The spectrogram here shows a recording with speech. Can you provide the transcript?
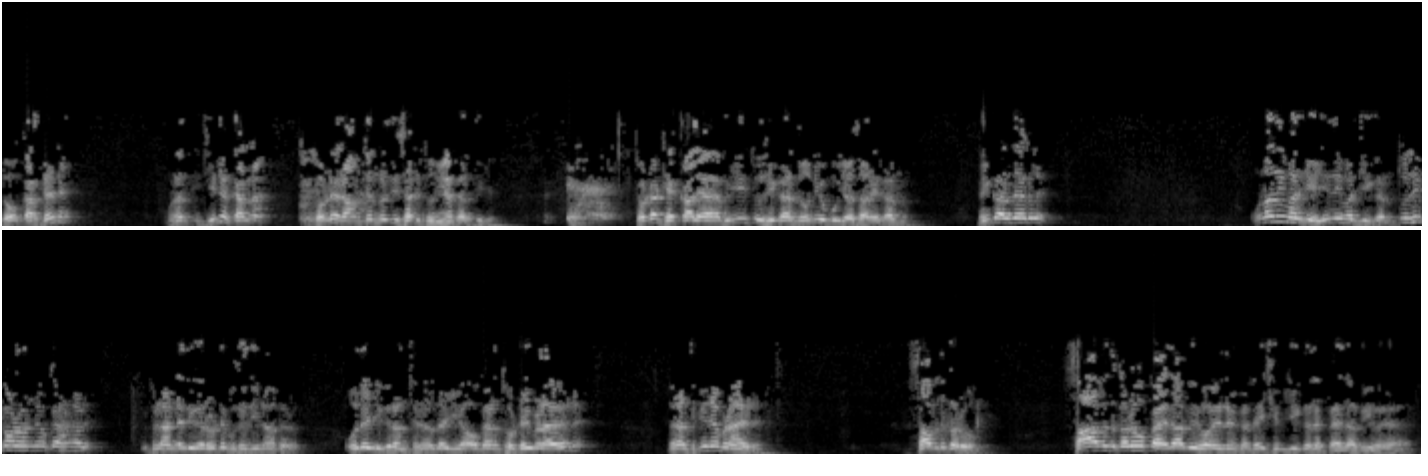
ਲੋਕ ਕਰਦੇ ਨੇ। ਉਹਨਾਂ ਜਿਹਨੇ ਕਰਨਾ ਤੁਹਾਡੇ ਰਾਮਚੰਦਰ ਦੀ ਸਾਰੀ ਦੁਨੀਆ ਕਰਦੀ ਹੈ। ਤੁਹਾਡਾ ਠੇਕਾ ਲਿਆ ਵੀ ਜੀ ਤੁਸੀਂ ਕਰਦੇ ਹੋ ਉਹਦੀ ਪੂਜਾ ਸਾਰੇ ਕਰਨ। ਨਹੀਂ ਕਰਦੇ ਅਗਲੇ। ਉਹਨਾਂ ਦੀ ਮਰਜ਼ੀ ਹੈ ਜਿਹਦੀ ਮਰਜ਼ੀ ਕਰਨ। ਤੁਸੀਂ ਕੌਣ ਹੁੰਦੇ ਹੋ ਕਹਿਣ ਵਾਲੇ? ਫਲਾਣੇ ਦੀ ਕਰੋ ਤੇ ਭਗਤੀ ਨਾ ਕਰੋ। ਉਹਦੇ ਜੀ ਗ੍ਰੰਥ ਨੇ ਉਹਦੇ ਜੀ ਆ, ਉਹ ਗ੍ਰੰਥ ਤੁਹਾਡੇ ਹੀ ਬਣਾਏ ਹੋਏ ਨੇ। ਗ੍ਰੰਥ ਕਿਹਨੇ ਬਣਾਏ ਨੇ? ਸਾਬਤ ਕਰੋ। ਸਾਬਤ ਕਰੋ ਪੈਦਾ ਵੀ ਹੋਏ ਨੇ ਕਦੇ ਸ਼ਿਵਜੀ ਕਦੇ ਪੈਦਾ ਵੀ ਹੋਇਆ।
